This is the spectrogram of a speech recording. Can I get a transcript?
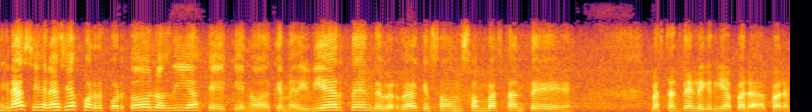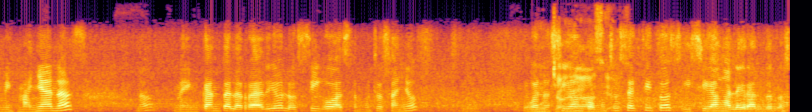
gracias, gracias por, por todos los días que, que, no- que me divierten, de verdad que son, son bastante, bastante alegría para, para mis mañanas. ¿no? Me encanta la radio, lo sigo hace muchos años. Y, bueno, Muchas sigan con gracias. muchos éxitos y sigan alegrándonos.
